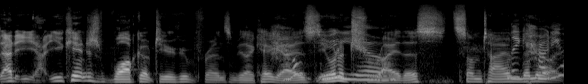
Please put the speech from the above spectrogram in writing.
How do you, can't just walk up to your group of friends and be like, "Hey guys, do you want to you? try this sometime?" Like, how do you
